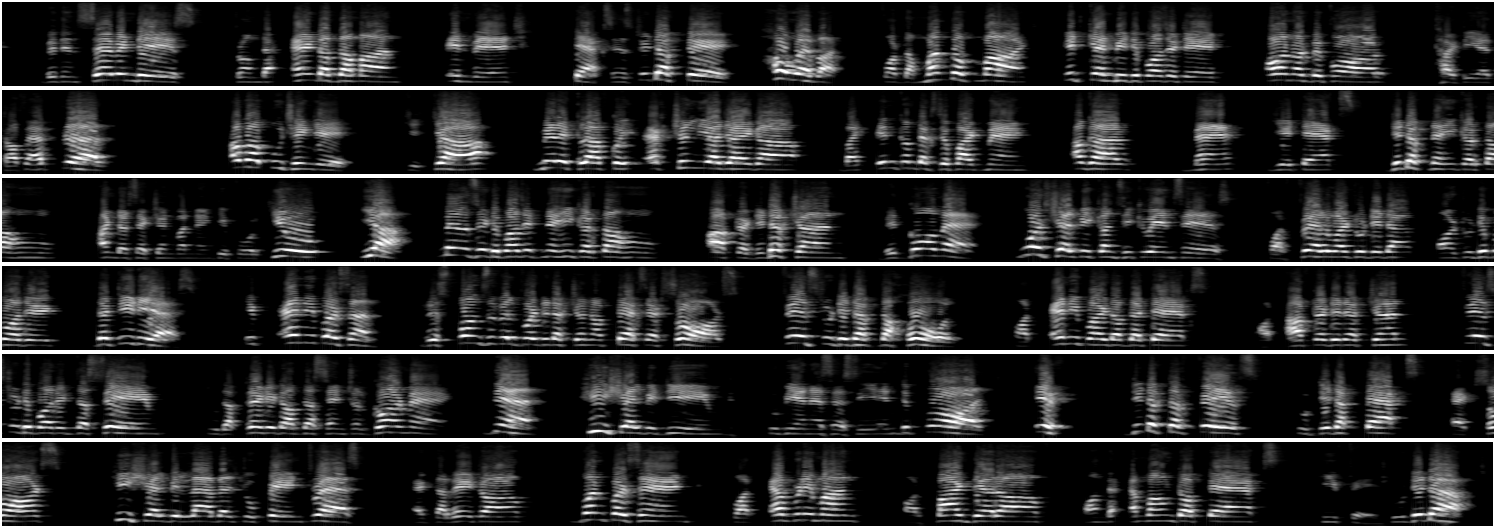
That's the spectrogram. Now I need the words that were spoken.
within seven days from the end of the month in which tax is deducted. However, for the month of March, it can be deposited on or before 30th of April. अब आप पूछेंगे कि क्या मेरे खिलाफ कोई action लिया जाएगा बाय इनकम टैक्स डिपार्टमेंट अगर मैं ये टैक्स डिडक्ट नहीं करता हूँ अंडर सेक्शन 194 क्यू या मैं उसे डिपॉजिट नहीं करता हूं after deduction with government what shall be consequences for failure to deduct or to deposit the TDS if any person responsible for deduction of tax at source fails to deduct the whole or any part of the tax or after deduction fails to deposit the same to the credit of the central government, then he shall be deemed to be an assessee in default. If deductor fails to deduct tax at source, he shall be liable to pay interest at the rate of 1% for every month or part thereof on the amount of tax he failed to deduct.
